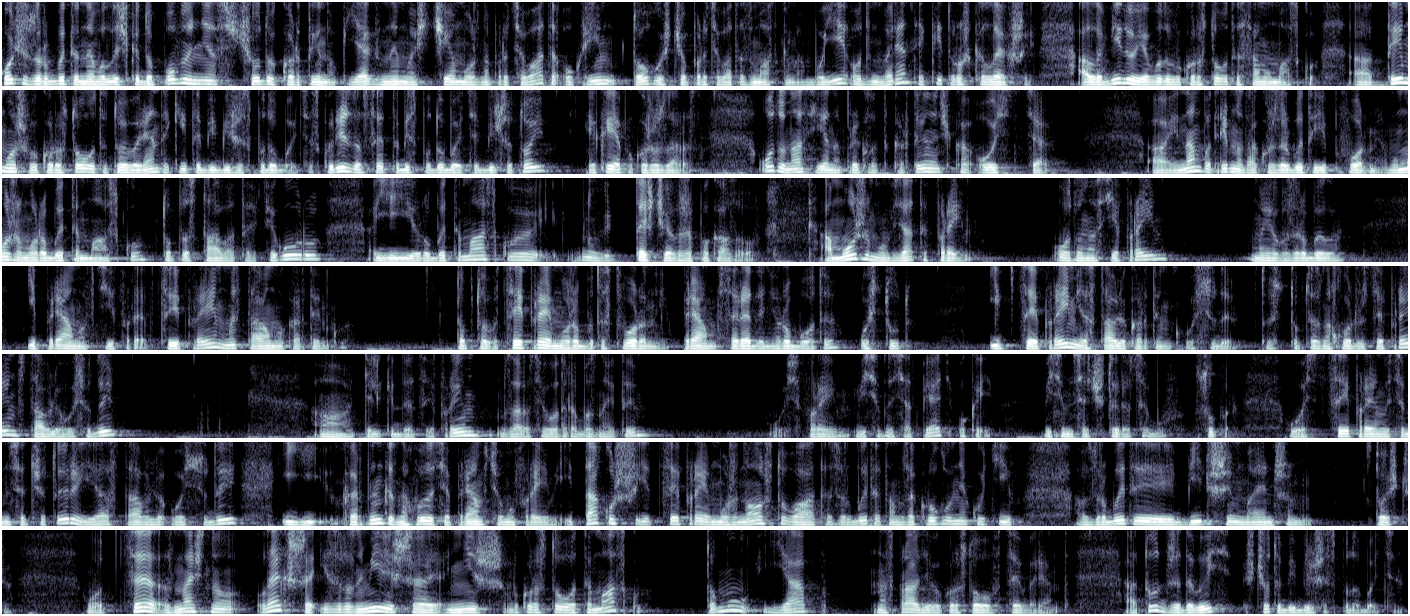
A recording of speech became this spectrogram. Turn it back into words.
Хочу зробити невеличке доповнення щодо картинок, як з ними ще можна працювати, окрім того, щоб працювати з масками. Бо є один варіант, який трошки легший. Але в відео я буду використовувати саме маску. Ти можеш використовувати той варіант, який тобі більше сподобається. Скоріше за все, тобі сподобається більше той, який я покажу зараз. От у нас є, наприклад, картиночка, ось ця. І нам потрібно також зробити її по формі. Ми можемо робити маску, тобто ставити фігуру, її робити маскою, ну те, що я вже показував. А можемо взяти фрейм. От у нас є фрейм, ми його зробили. І прямо в, ці в цей фрейм ми ставимо картинку. Тобто цей фрейм може бути створений прямо всередині роботи, ось тут. І в цей фрейм я ставлю картинку ось сюди. Тобто я знаходжу цей фрейм, ставлю його сюди. А, тільки де цей фрейм? Зараз його треба знайти. Ось фрейм 85, окей. 84 це був. Супер. Ось цей фрейм 84 я ставлю ось сюди, і картинка знаходиться прямо в цьому фреймі. І також цей фрейм можна налаштувати, зробити там закруглення кутів, зробити більшим, меншим тощо. От, це значно легше і зрозуміліше, ніж використовувати маску, тому я б насправді використовував цей варіант. А тут вже дивись, що тобі більше сподобається.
